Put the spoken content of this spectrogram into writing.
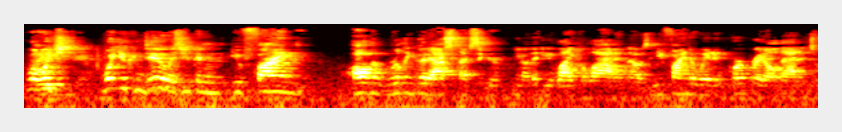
Well, which, you what you can do is you can you find all the really good aspects that you're you know that you like a lot in those, and you find a way to incorporate all that into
